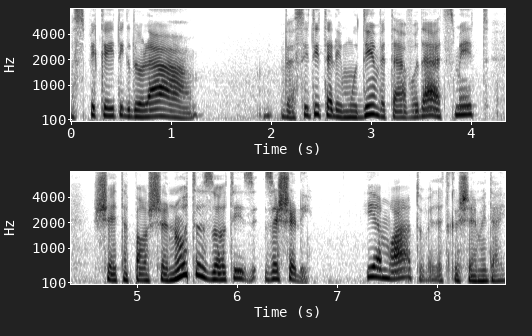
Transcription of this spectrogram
מספיק הייתי גדולה ועשיתי את הלימודים ואת העבודה העצמית, שאת הפרשנות הזאת, זה, זה שלי. היא אמרה, את עובדת קשה מדי.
